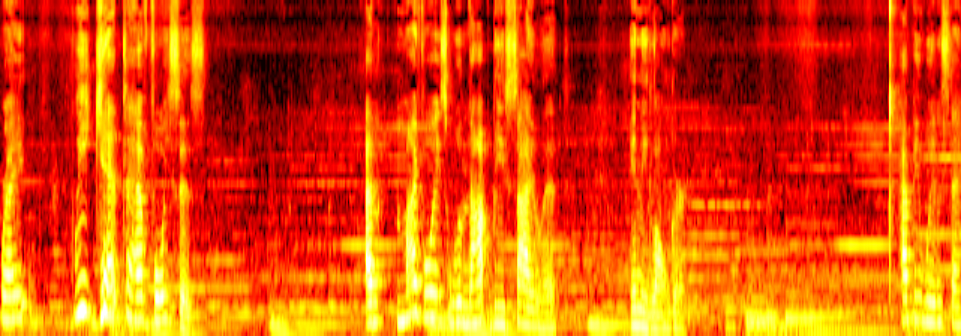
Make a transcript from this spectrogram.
right? We get to have voices. And my voice will not be silent any longer. Happy Wednesday.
